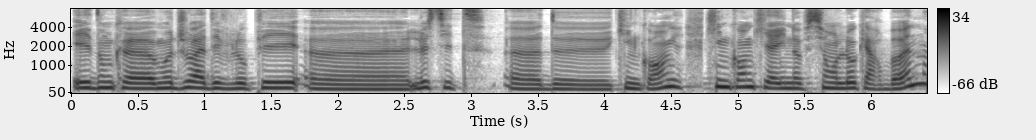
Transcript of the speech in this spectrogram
Et donc, euh, Mojo a développé euh, le site euh, de King Kong. King Kong qui a une option low carbone.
